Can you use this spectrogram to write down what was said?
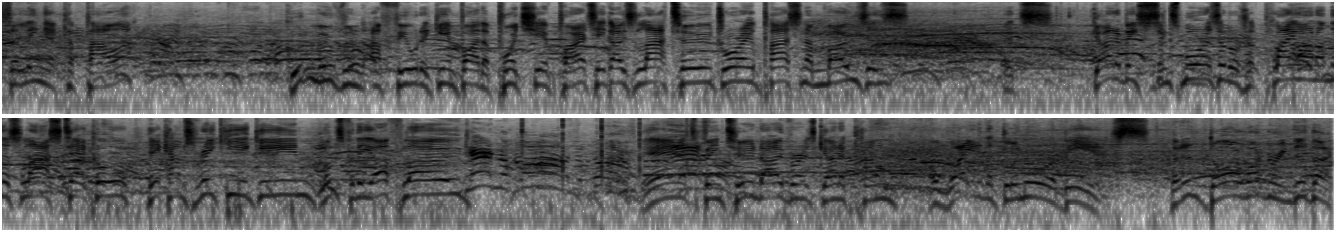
Salinga Kapawa. Good movement upfield again by the Point Chev Pirates. Here goes Latu, drawing a pass into Moses. It's going to be six more, is it? Or is it play on on this last tackle? Here comes Riki again. Looks for the offload. Yeah, it's been turned over and it's going to come away to the Glenora Bears. They didn't die wondering, did they?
